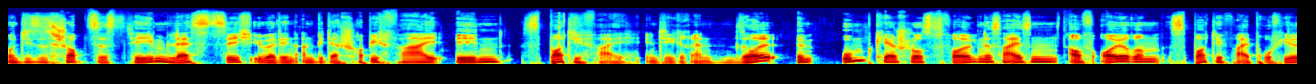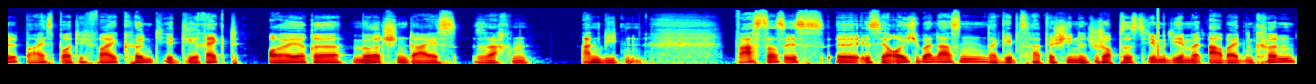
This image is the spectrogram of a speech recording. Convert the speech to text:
Und dieses Shop-System lässt sich über den Anbieter Shopify in Spotify integrieren. Soll im Umkehrschluss folgendes heißen: Auf eurem Spotify-Profil bei Spotify könnt ihr direkt eure Merchandise-Sachen anbieten. Was das ist, äh, ist ja euch überlassen. Da gibt es halt verschiedene Jobsysteme, die ihr mitarbeiten können.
